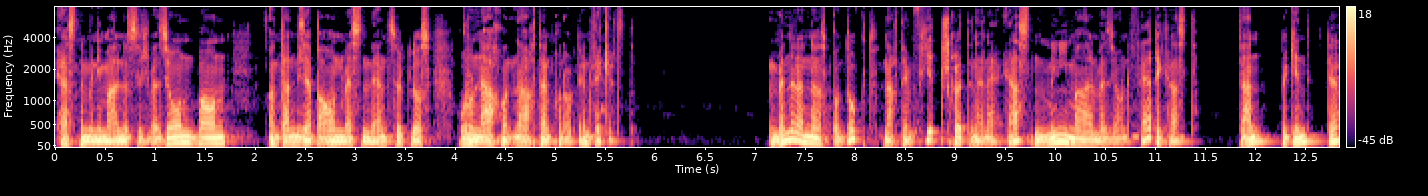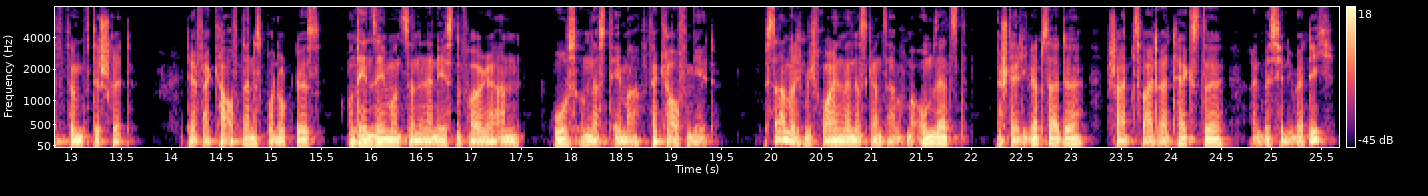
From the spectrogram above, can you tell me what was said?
erst eine minimal nützliche Version bauen und dann dieser Bauen, Messen, Lernzyklus, wo du nach und nach dein Produkt entwickelst. Und wenn du dann das Produkt nach dem vierten Schritt in einer ersten minimalen Version fertig hast, dann beginnt der fünfte Schritt, der Verkauf deines Produktes und den sehen wir uns dann in der nächsten Folge an, wo es um das Thema Verkaufen geht. Bis dahin würde ich mich freuen, wenn du das Ganze einfach mal umsetzt. Erstell die Webseite, schreib zwei, drei Texte, ein bisschen über dich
